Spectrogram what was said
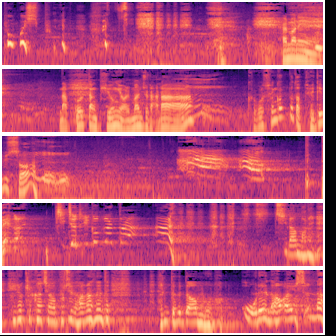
보고 싶으면 할머니, 납골당 비용이 얼만 줄 알아? 그거 생각보다 되게 비싸. 배가 찢어질 것 같아. 지난번에 이렇게까지 아프진 않았는데 너무 오래 나와 있었나?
